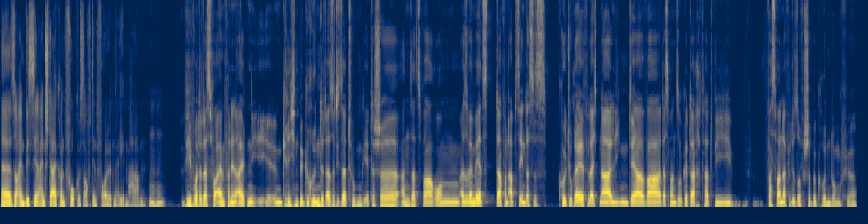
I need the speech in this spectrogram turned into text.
äh, so ein bisschen einen stärkeren Fokus auf den Folgen eben haben. Mhm. Wie wurde das vor allem von den alten äh, Griechen begründet, also dieser tugendethische Ansatz? Warum, also wenn wir jetzt davon absehen, dass es kulturell vielleicht naheliegend der war, dass man so gedacht hat, wie, was waren da philosophische Begründungen für?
